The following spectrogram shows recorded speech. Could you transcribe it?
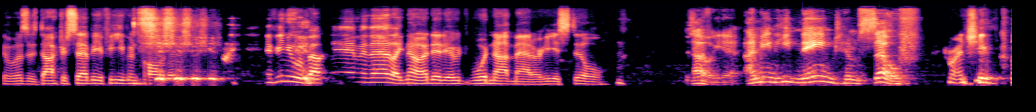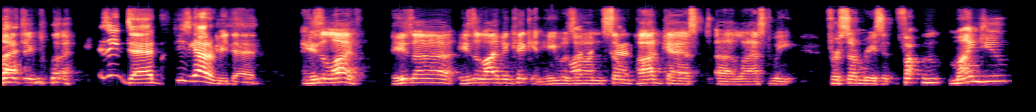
it was his dr sebi if he even followed if he knew about him and that like no it did it would not matter he is still oh yeah. I mean, he named himself crunchy black Crunchy Black. is he dead he's got to be dead He's alive. He's uh he's alive and kicking. He was on some podcast uh, last week for some reason. F- mind you,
